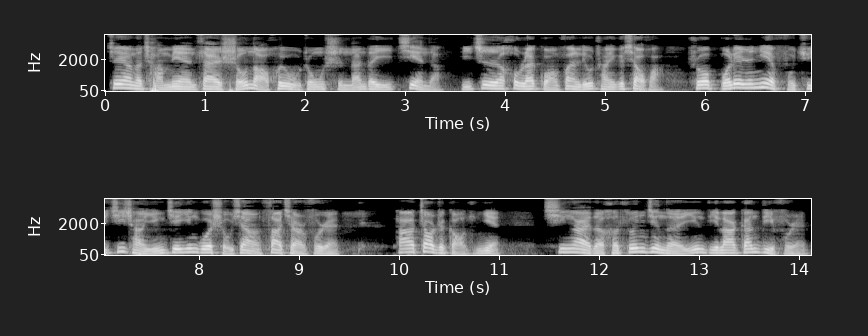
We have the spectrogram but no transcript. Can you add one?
这样的场面在首脑会晤中是难得一见的，以致后来广泛流传一个笑话。说勃列日涅夫去机场迎接英国首相撒切尔夫人，他照着稿子念：“亲爱的和尊敬的英迪拉·甘地夫人。”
